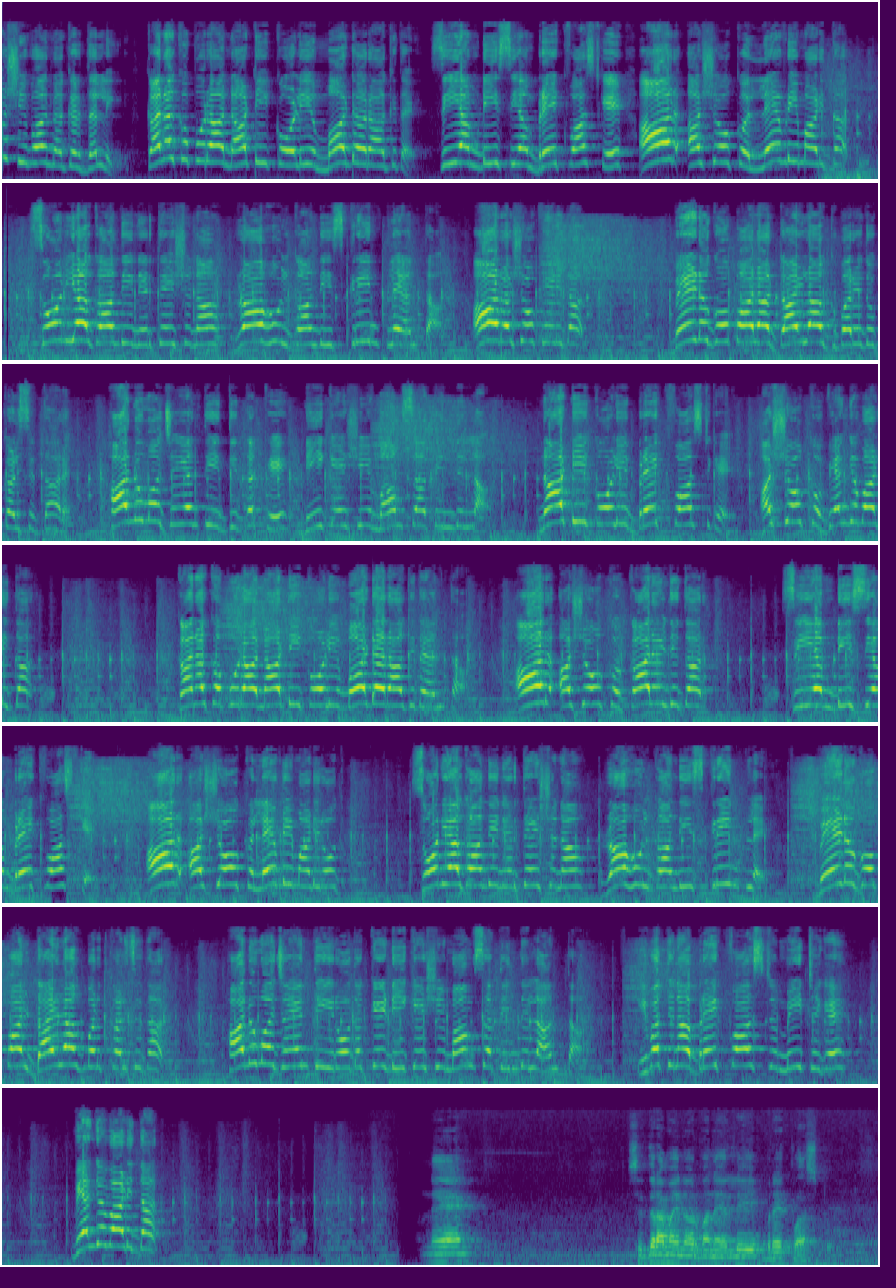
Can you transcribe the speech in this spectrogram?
ಸದಾಶಿವನಗರದಲ್ಲಿ ಕನಕಪುರ ನಾಟಿ ಕೋಳಿ ಮರ್ಡರ್ ಆಗಿದೆ. ಸಿಎಂ, ಡಿಸಿಎಂ ಬ್ರೇಕ್ಫಾಸ್ಟ್ಗೆ ಆರ್ ಅಶೋಕ್ ಲೇವಡಿ ಮಾಡಿದ್ದಾರೆ. ಸೋನಿಯಾ ಗಾಂಧಿ ನಿರ್ದೇಶನ, ರಾಹುಲ್ ಗಾಂಧಿ ಸ್ಕ್ರೀನ್ ಪ್ಲೇ ಅಂತ ಆರ್ ಅಶೋಕ್ ಹೇಳಿದ್ದಾರೆ. ವೇಣುಗೋಪಾಲ ಡೈಲಾಗ್ ಬರೆದು ಕಳಿಸಿದ್ದಾರೆ. ಹನುಮ ಜಯಂತಿ ಇದ್ದಿದ್ದಕ್ಕೆ ಡಿಕೆಶಿ ಮಾಂಸ ತಿಂದಿಲ್ಲ. ನಾಟಿ ಕೋಳಿ ಬ್ರೇಕ್ಫಾಸ್ಟ್ಗೆ ಅಶೋಕ್ ವ್ಯಂಗ್ಯವಾಡಿದ್ದಾರೆ. ಕನಕಪುರ ನಾಟಿ ಕೋಳಿ ಮರ್ಡರ್ ಆಗಿದೆ ಅಂತ ಆರ್ ಅಶೋಕ್ ಕಾಲೆಳೆದಿದ್ದಾರೆ. ಸಿಎಂ, ಡಿಸಿಎಂ ಬ್ರೇಕ್ಫಾಸ್ಟ್ಗೆ ಆರ್ ಅಶೋಕ್ ಲೇವಡಿ ಮಾಡಿರೋದು. ಸೋನಿಯಾ ಗಾಂಧಿ ನಿರ್ದೇಶನ, Rahul Gandhi screenplay Venugopal dialogue ಬರೆದು ಕಳಿಸಿದ್ದಾರೆ. ಹನುಮ ಜಯಂತಿ ಇರೋದಕ್ಕೆ ಡಿಕೆಶಿ ಮಾಂಸ ತಿಂದಿಲ್ಲ ಅಂತ ಇವತ್ತಿನ ಬ್ರೇಕ್ಫಾಸ್ಟ್ ಮೀಟಿಗೆ ವ್ಯಂಗ್ಯವಾಡಿದ್ದಾರೆ. ಸಿದ್ದರಾಮಯ್ಯನವ್ರ ಮನೆಯಲ್ಲಿ ಬ್ರೇಕ್ಫಾಸ್ಟು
